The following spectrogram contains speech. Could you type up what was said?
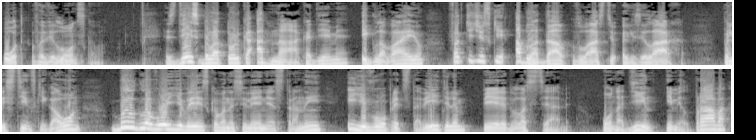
от вавилонского. Здесь была только одна академия, и глава ее фактически обладал властью экзиларха. Палестинский Гаон был главой еврейского населения страны и его представителем перед властями. Он один имел право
